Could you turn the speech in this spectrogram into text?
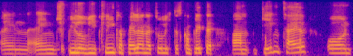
ein, ein Spieler wie Clint Capella natürlich das komplette ähm, Gegenteil. Und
